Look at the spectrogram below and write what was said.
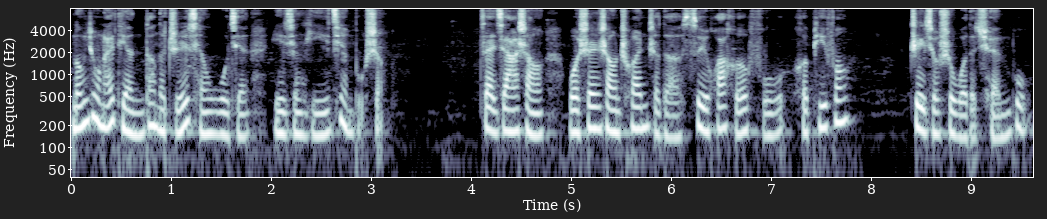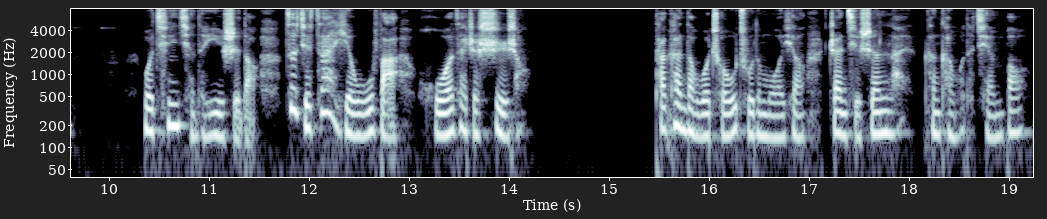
能用来典当的值钱物件已经一件不剩。再加上我身上穿着的碎花和服和披风，这就是我的全部。我清醒的意识到自己再也无法活在这世上。他看到我踌躇的模样，站起身来看看我的钱包。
